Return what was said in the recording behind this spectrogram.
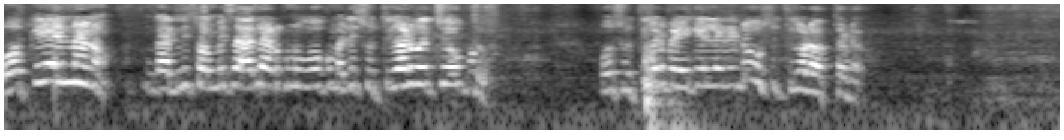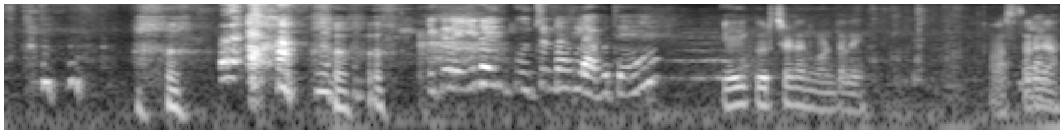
ఓకే అన్నాను. ఇంకా అన్ని తొమ్మిది సార్లు అడుగు నువ్వు ఒక మళ్ళీ సుత్తిగాడు వచ్చావు ఇప్పుడు. ఓ సుత్తిగాడు పైకి వెళ్ళాడంటే ఓ సుత్తిగాడు వస్తాడు. ఇక్కడ ఈయన కూర్చుంటారు లేకపోతే? ఏ కూర్చోడానికి ఉంటుంది? వస్తారుగా.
